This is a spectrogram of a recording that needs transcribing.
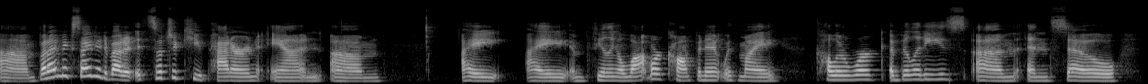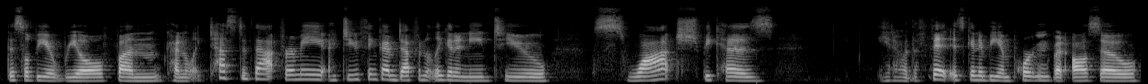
Um, but I'm excited about it. It's such a cute pattern, and um, I I am feeling a lot more confident with my color work abilities, um, and so this will be a real fun kind of like test of that for me. I do think I'm definitely going to need to swatch because you know the fit is going to be important, but also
